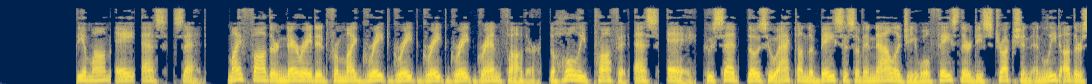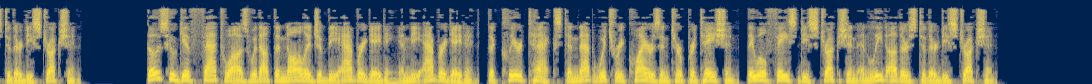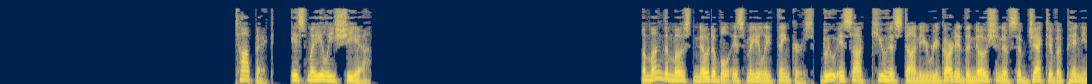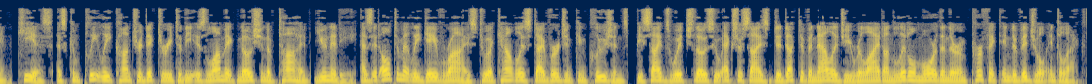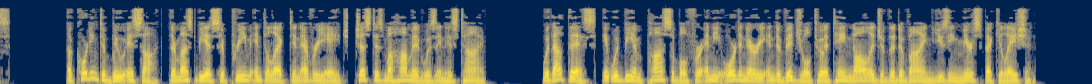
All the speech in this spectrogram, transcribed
the Imam A. S. said, my father narrated from my great-great-great-great-grandfather, the Holy Prophet S. A., who said, Those who act on the basis of analogy will face their destruction and lead others to their destruction. Those who give fatwas without the knowledge of the abrogating and the abrogated, the clear text and that which requires interpretation, they will face destruction and lead others to their destruction. Ismaili Shia Among the most notable Ismaili thinkers, Bu Ishaq Kuhistani regarded the notion of subjective opinion as completely contradictory to the Islamic notion of tawhid unity as it ultimately gave rise to a countless divergent conclusions, besides which those who exercised deductive analogy relied on little more than their imperfect individual intellects. According to Bu Ishaq, there must be a supreme intellect in every age, just as Muhammad was in his time. Without this, it would be impossible for any ordinary individual to attain knowledge of the divine using mere speculation.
